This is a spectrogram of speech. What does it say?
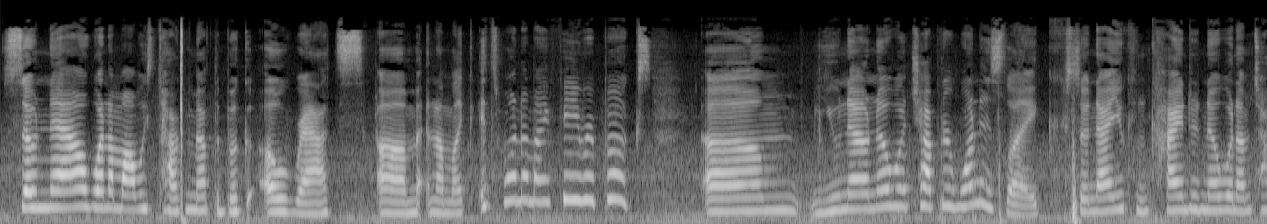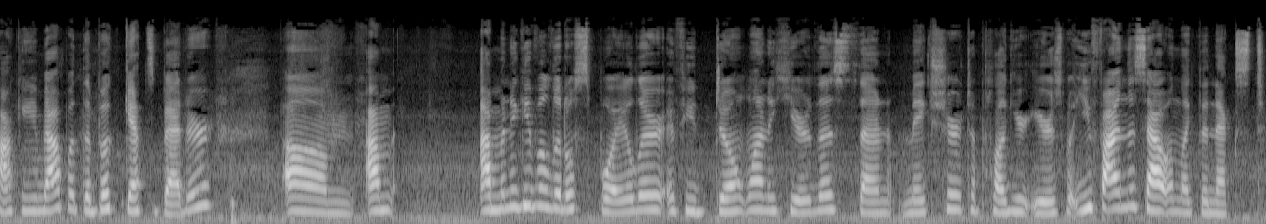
So now, when I'm always talking about the book Oh Rats, um, and I'm like, it's one of my favorite books, um, you now know what chapter one is like. So now you can kind of know what I'm talking about, but the book gets better. Um, I'm I'm gonna give a little spoiler. If you don't want to hear this, then make sure to plug your ears. But you find this out in like the next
